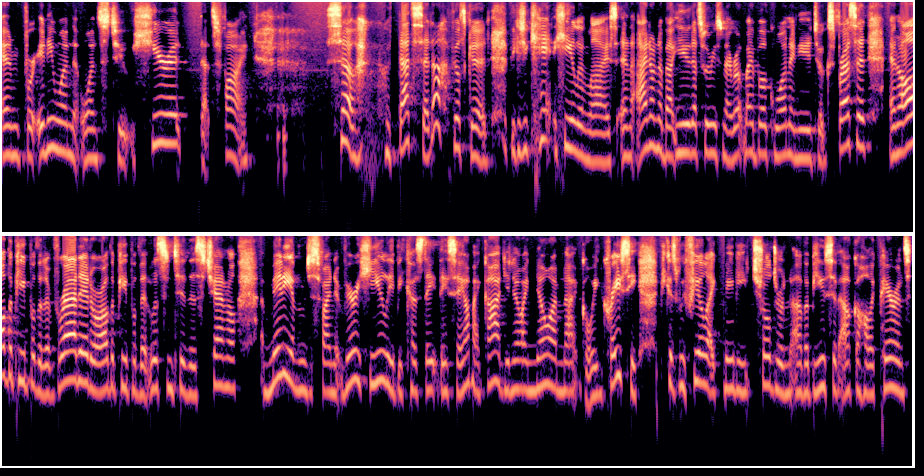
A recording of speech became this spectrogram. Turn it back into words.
And for anyone that wants to hear it that's fine so, with that said, ah, feels good because you can't heal in lies. And I don't know about you. That's the reason I wrote my book. One, I needed to express it. And all the people that have read it or all the people that listen to this channel, many of them just find it very healy because they, they say, oh my God, you know, I know I'm not going crazy because we feel like maybe children of abusive alcoholic parents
